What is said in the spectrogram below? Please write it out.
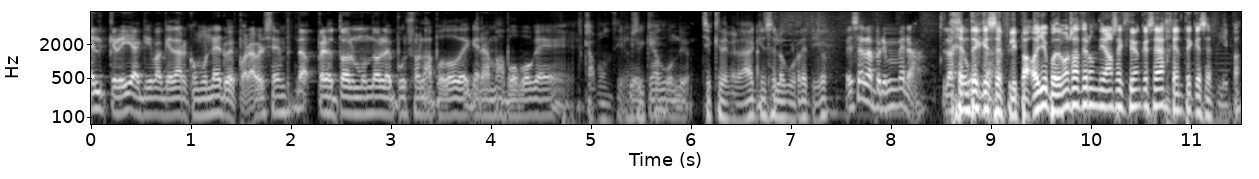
él creía que iba a quedar como un héroe por haberse enfrentado, pero todo el mundo le puso el apodo de que era más bobo que, Cabuncio. que, sí que. Si es que de verdad, ¿a quién se le ocurre, tío? Esa es la primera. La gente que se flipa. Oye, podemos hacer un día una sección que sea gente que se flipa.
